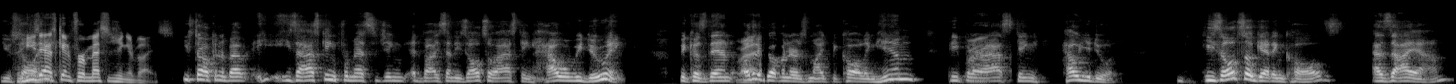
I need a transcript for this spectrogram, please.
you so he's asking for messaging advice. He's talking about he's asking for messaging advice, and he's also asking how are we doing, because then right. other governors might be calling him. People right. are asking how you doing. He's also getting calls, as I am,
